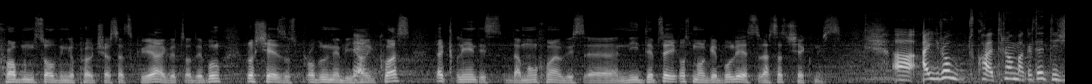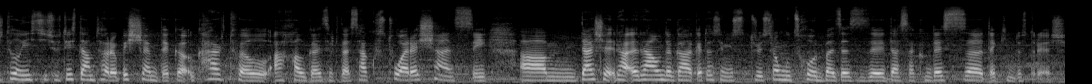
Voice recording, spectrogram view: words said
problem solving approach რასაც ქვია ეგრეთ წოდებულ რომ შეეძლოს პრობლემები პრობლემები აღიქვას და კლიენტის და მომხმარებლის ნიდებზე იყოს მოგებული ეს რასაც შექმნის. აი რომ თქვათ რომ მაგალითად Digital Institute-ის დამთავრების შემდეგ ქართულ ახალგაზრდას აქვს თუ არა შანსი და რა უნდა გააკეთოს იმისთვის რომ უცხოურ ბაზაზე დასაქმდეს ტექ ინდუსტრიაში?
